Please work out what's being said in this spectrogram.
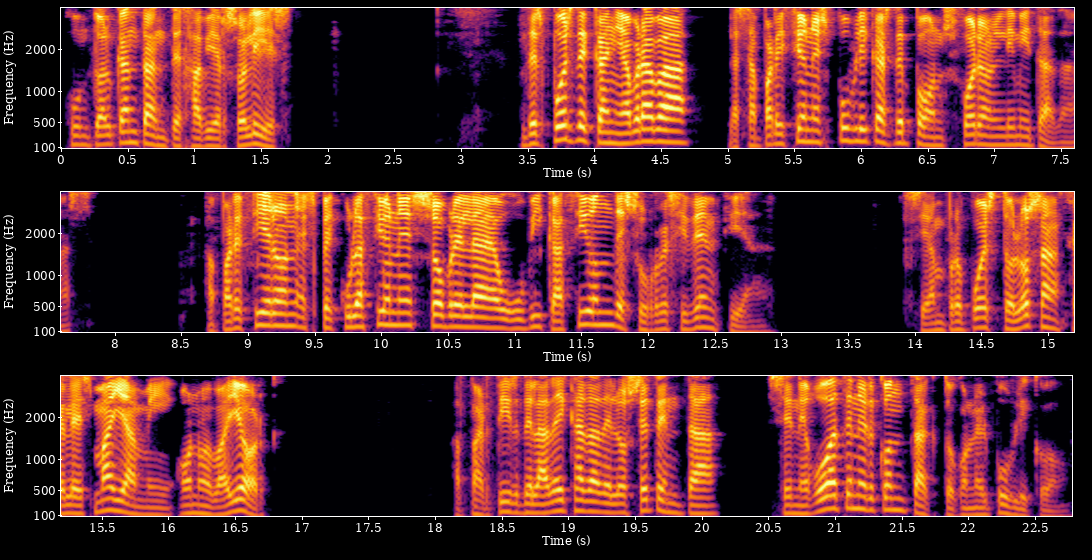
junto al cantante Javier Solís. Después de Caña Brava, las apariciones públicas de Pons fueron limitadas. Aparecieron especulaciones sobre la ubicación de su residencia. Se han propuesto Los Ángeles, Miami o Nueva York. A partir de la década de los 70, se negó a tener contacto con el público.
